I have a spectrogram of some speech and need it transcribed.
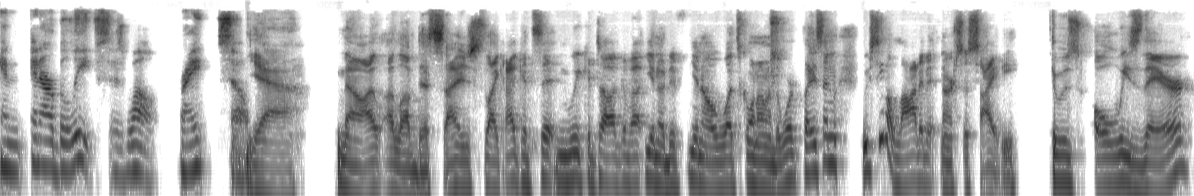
and in our beliefs as well. Right. So, yeah. No, I, I, love this. I just like I could sit and we could talk about you know you know what's going on in the workplace, and we've seen a lot of it in our society. It was always there,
